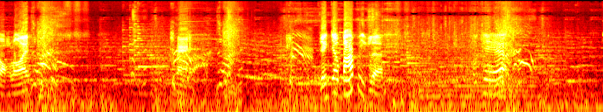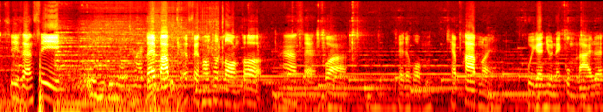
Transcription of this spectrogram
สองร้อยแหมยังจะบัฟอีกเหรอ โอเคฮะสี่แสนสี่ได้บัฟเอฟเฟกต์ห้องทดลองก็ห้าแสนกว่าเดี๋ยวผมแคปภาพหน่อย คุยกันอยู่ในกลุ่มไลน์ด้วย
